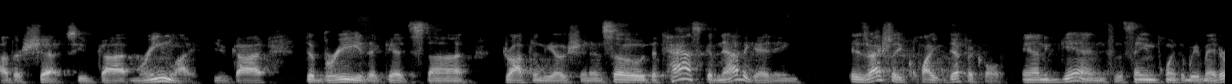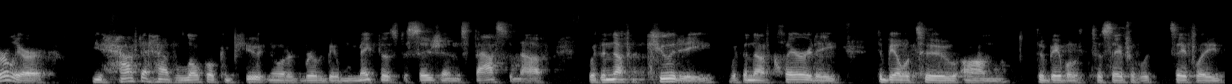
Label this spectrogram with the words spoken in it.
other ships, you've got marine life, you've got debris that gets uh, dropped in the ocean. And so the task of navigating is actually quite difficult. And again, to the same point that we made earlier, you have to have local compute in order to really be able to make those decisions fast enough with enough acuity, with enough clarity to be able to um, to be able to safely safely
